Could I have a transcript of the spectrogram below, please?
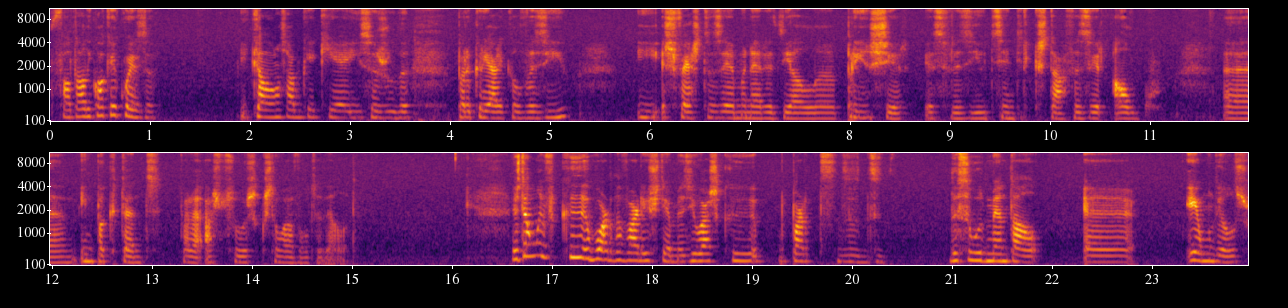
falta ali qualquer coisa e que ela não sabe o que é que é e isso ajuda para criar aquele vazio e as festas é a maneira de ela preencher esse vazio de sentir que está a fazer algo uh, impactante para as pessoas que estão à volta dela. Este é um livro que aborda vários temas e eu acho que a parte de, de, da saúde mental uh, é um deles,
